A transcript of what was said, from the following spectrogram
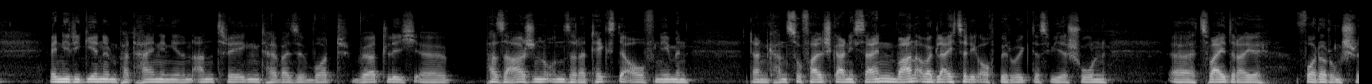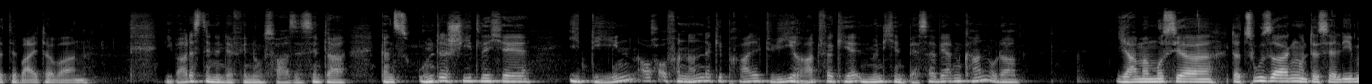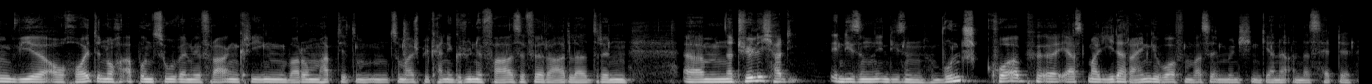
wenn die regierenden Parteien in ihren Anträgen teilweise wortwörtlich äh, Passagen unserer Texte aufnehmen, dann kann es so falsch gar nicht sein, waren aber gleichzeitig auch beruhigt, dass wir schon äh, zwei, drei Forderungsschritte weiter waren. Wie war das denn in der Findungsphase? Sind da ganz unterschiedliche Ideen auch aufeinander geprallt, wie Radverkehr in München besser werden kann? Oder? Ja, man muss ja dazu sagen, und das erleben wir auch heute noch ab und zu, wenn wir Fragen kriegen, warum habt ihr zum Beispiel keine grüne Phase für Radler drin? Ähm, natürlich hat in diesen, in diesen Wunschkorb äh, erstmal jeder reingeworfen, was er in München gerne anders hätte.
